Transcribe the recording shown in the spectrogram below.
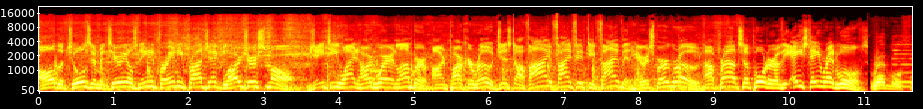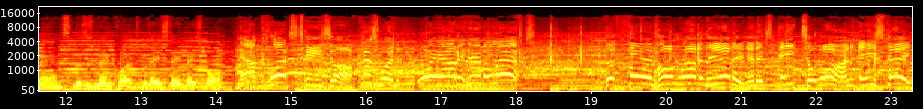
All the tools and materials needed for any project, large or small. JT White Hardware and Lumber on Parker Road, just off I 5. 555 at Harrisburg Road. A proud supporter of the A State Red Wolves. Red Wolves fans, this is Ben Clutch with A State Baseball. Now Clutch tees up. This one way out of here to left the third home run of the inning, and it's 8 to 1 A State.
